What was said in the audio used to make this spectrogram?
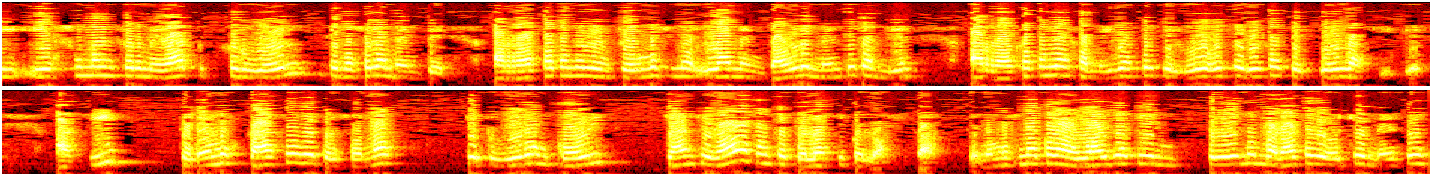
y, es una enfermedad cruel que no solamente arrasa con el enfermo, sino lamentablemente también arrasa con las familias porque luego eso deja secuela. Así que aquí tenemos casos de personas que tuvieron COVID que han llegado con secuelas psicológicas. Tenemos una paraguaya que en pleno embarazo de ocho meses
